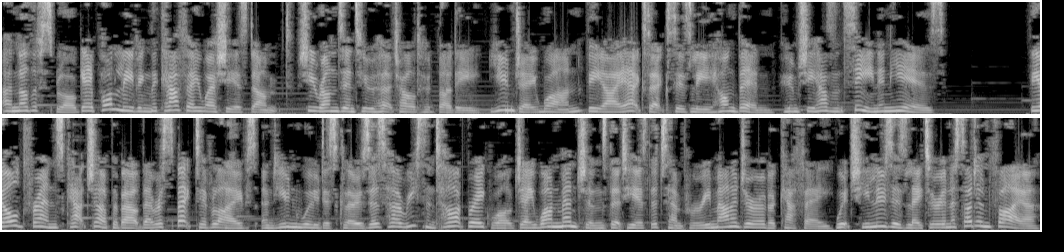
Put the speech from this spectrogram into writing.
Another vlog upon leaving the cafe where she is dumped, she runs into her childhood buddy, Yoon Jae-won, VIXX's Lee Hong-bin, whom she hasn't seen in years. The old friends catch up about their respective lives, and Yoon-woo discloses her recent heartbreak while Jae-won mentions that he is the temporary manager of a cafe, which he loses later in a sudden fire.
